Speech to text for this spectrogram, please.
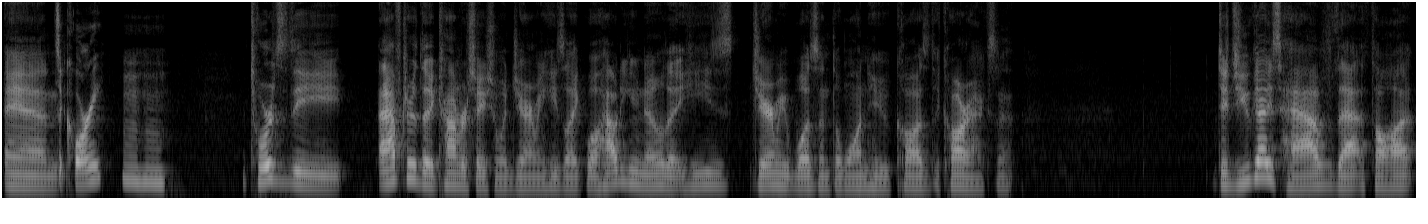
and it's a Corey. Mm-hmm. towards the after the conversation with Jeremy, he's like, "Well, how do you know that he's Jeremy wasn't the one who caused the car accident?" Did you guys have that thought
